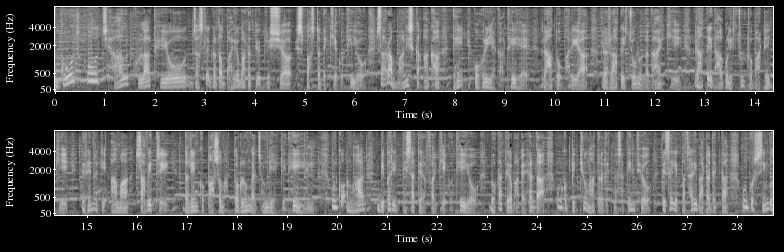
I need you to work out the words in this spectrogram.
गोठको झ्याल खुला थियो जसले गर्दा बाहिरबाट त्यो दृश्य स्पष्ट देखिएको थियो। सारा मानिसका आँखा त्यही एकोहोरिएका थिए। रातो फरिया र रातै चोलो लगाएकी रातै धागोले चुल्ठो बाटेकी वीरेन्द्रकी आमा सावित्री दलिनको पासोमा तोर्लुङ्गा झुन्डिएकी थिइन्। उनको अनुहार विपरीत दिशातिर फर्किएको थियो। ढोकातिरबाट हेर्दा उनको पिठ्यौ मात्र देख्न सकिन्थ्यो। त्यसैले पछाडिबाट देख्दा उनको सिङ्गो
